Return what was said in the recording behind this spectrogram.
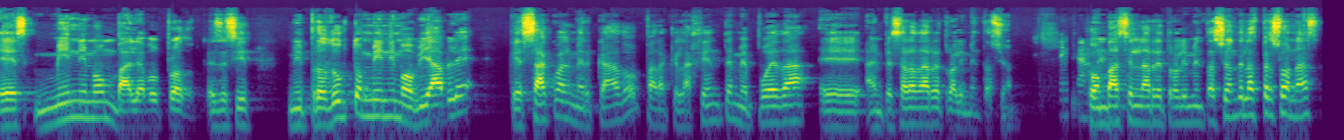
es Minimum Valuable Product. Es decir, mi producto mínimo viable que saco al mercado para que la gente me pueda eh, empezar a dar retroalimentación. Con base en la retroalimentación de las personas,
